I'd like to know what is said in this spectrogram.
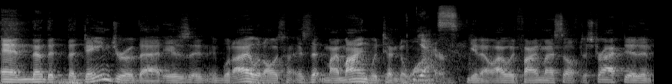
and the, the, the danger of that is, and what I would always find is that my mind would tend to wander. Yes. You know, I would find myself distracted, and,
